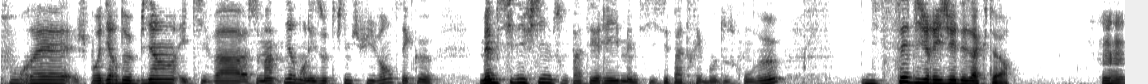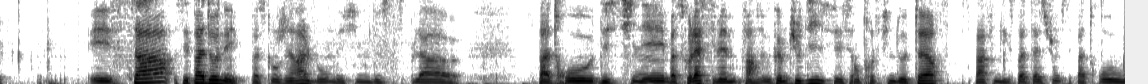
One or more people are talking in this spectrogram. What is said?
pourrais, je pourrais dire de bien et qui va se maintenir dans les autres films suivants, c'est que même si les films sont pas terribles, même si c'est pas très beau tout ce qu'on veut, il sait diriger des acteurs. Mhm. Et ça, c'est pas donné. Parce qu'en général, bon, des films de ce type-là, euh, pas trop destinés. Parce que là, c'est même. Enfin, comme tu le dis, c'est entre le film d'auteur, c'est- c'est pas un film d'exploitation, c'est pas trop.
